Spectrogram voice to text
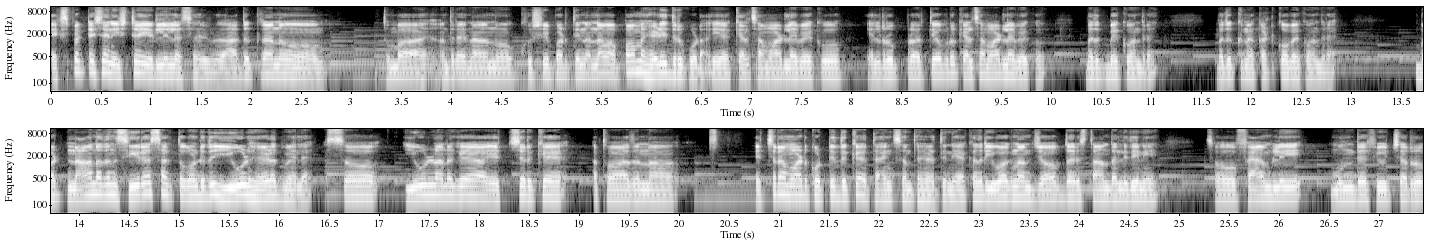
ಎಕ್ಸ್ಪೆಕ್ಟೇಷನ್ ಇಷ್ಟೇ ಇರಲಿಲ್ಲ ಸರ್ ಇವರು ಅದಕ್ಕೆ ನಾನು ತುಂಬ, ಅಂದರೆ ನಾನು ಖುಷಿ ಪಡ್ತೀನಿ. ನಮ್ಮ ಅಪ್ಪ, ಅಮ್ಮ ಹೇಳಿದ್ರು ಕೂಡ ಕೆಲಸ ಮಾಡಲೇಬೇಕು. ಎಲ್ಲರೂ ಪ್ರತಿಯೊಬ್ಬರು ಕೆಲಸ ಮಾಡಲೇಬೇಕು. ಬದುಕಬೇಕು ಅಂದರೆ ಬದುಕನ್ನ ಕಟ್ಕೋಬೇಕು ಅಂದರೆ. ಬಟ್ ನಾನು ಅದನ್ನು ಸೀರಿಯಸ್ ಆಗಿ ತಗೊಂಡಿದ್ದು ಇವಳು ಹೇಳಿದ್ಮೇಲೆ. ಸೊ ಇವಳು ನನಗೆ ಎಚ್ಚರಿಕೆ ಅಥವಾ ಅದನ್ನು ಎಚ್ಚರ ಮಾಡಿಕೊಟ್ಟಿದ್ದಕ್ಕೆ ಥ್ಯಾಂಕ್ಸ್ ಅಂತ ಹೇಳ್ತೀನಿ. ಯಾಕಂದ್ರೆ ಇವಾಗ ನಾನು ಜವಾಬ್ದಾರಿ ಸ್ಥಾನದಲ್ಲಿದ್ದೀನಿ. ಸೊ ಫ್ಯಾಮ್ಲಿ ಮುಂದೆ ಫ್ಯೂಚರು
